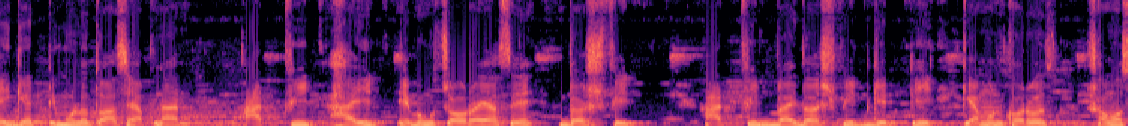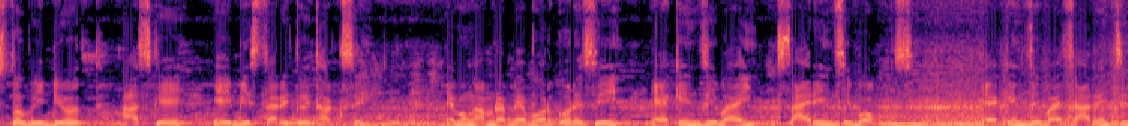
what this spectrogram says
এই গেটটি মূলত আছে আপনার আট ফিট হাইট এবং চওড়াই আছে দশ ফিট। আট ফিট বাই দশ ফিট গেটটি কেমন খরচ? সমস্ত ভিডিও আজকে এই বিস্তারিতই থাকছে। এবং আমরা ব্যবহার করেছি এক ইঞ্চি বাই চার ইঞ্চি বক্স। এক ইঞ্চি বাই চার inch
